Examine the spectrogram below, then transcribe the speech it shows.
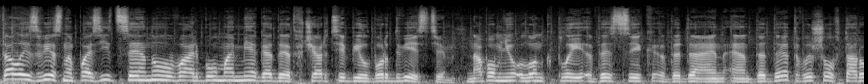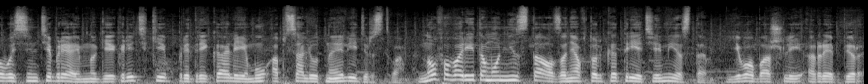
Стала известна позиция нового альбома Megadeth в чарте Billboard 200. Напомню, лонгплей The Sick, The Dying and The Dead вышел 2 сентября, и многие критики предрекали ему абсолютное лидерство. Но фаворитом он не стал, заняв только третье место. Его обошли рэпер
